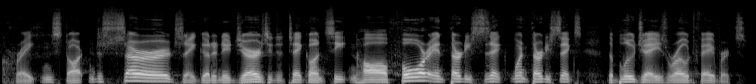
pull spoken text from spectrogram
Creighton starting to surge. They go to New Jersey to take on Seton Hall. Four and 36, 136, the Blue Jays road favorites.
